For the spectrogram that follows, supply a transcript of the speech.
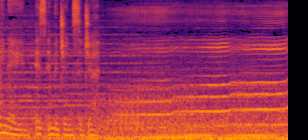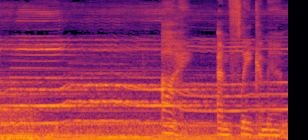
My name is Imogen S'jet. I am Fleet Command.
